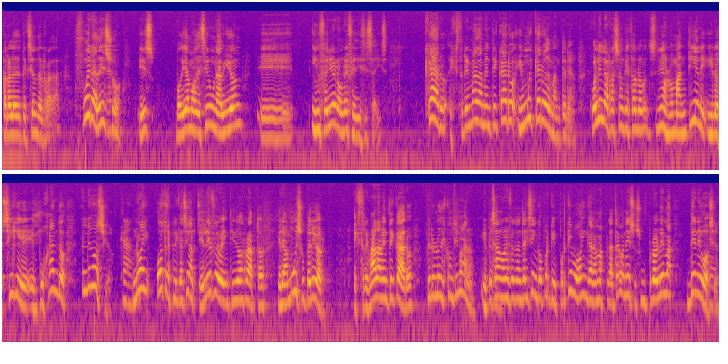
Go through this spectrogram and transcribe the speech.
para la detección del radar. Fuera de eso, es, podríamos decir, un avión eh, inferior a un F-16. Caro, extremadamente caro y muy caro de mantener. ¿Cuál es la razón que Estados Unidos lo mantiene y lo sigue empujando? El negocio. No hay otra explicación. El F-22 Raptor era muy superior, extremadamente caro, pero lo discontinuaron y empezaron con el F-35. ¿Por qué? Porque Boeing gana más plata con eso. Es un problema de negocios.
